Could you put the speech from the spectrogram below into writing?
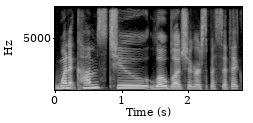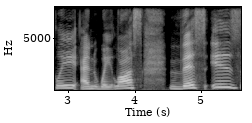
when it comes to low blood sugar specifically and weight loss, this is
